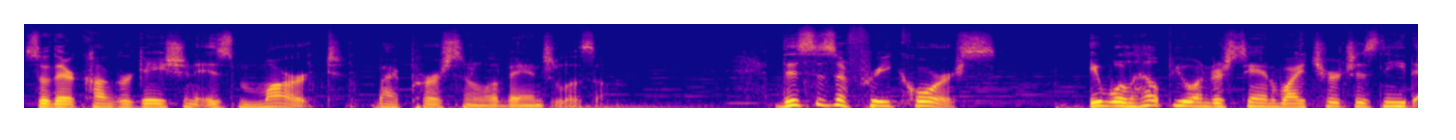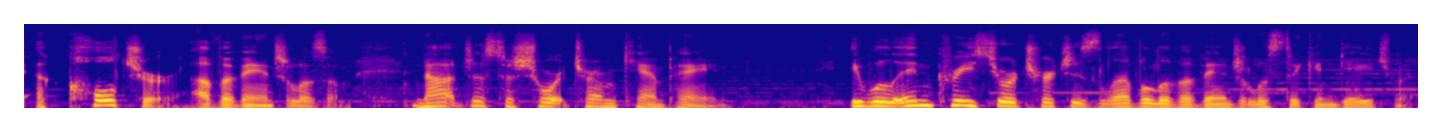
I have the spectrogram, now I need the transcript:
so their congregation is marked by personal evangelism. This is a free course. It will help you understand why churches need a culture of evangelism, not just a short term campaign. It will increase your church's level of evangelistic engagement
